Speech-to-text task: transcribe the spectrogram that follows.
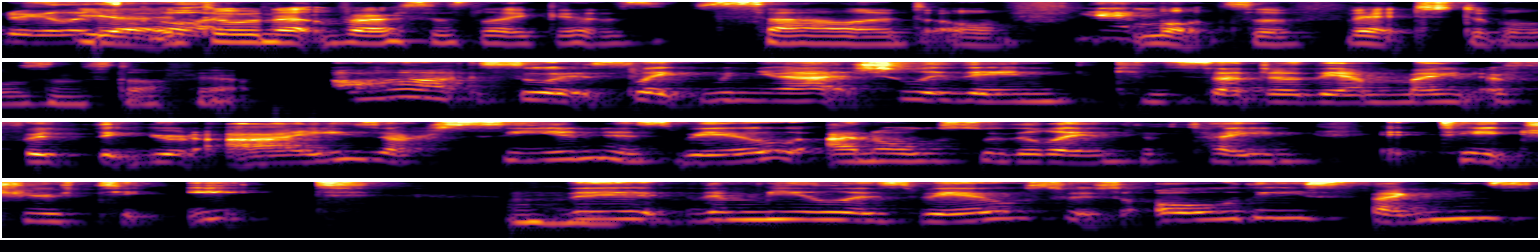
really, yeah, a donut versus like a salad of Yeah. lots of vegetables and stuff. Yeah. Ah, so it's like when you actually then consider the amount of food that your eyes are seeing as well, and also the length of time it takes you to eat Mhm. the the meal as well. So it's all these things.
